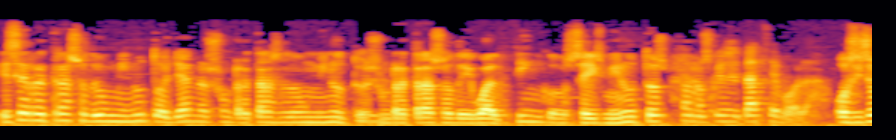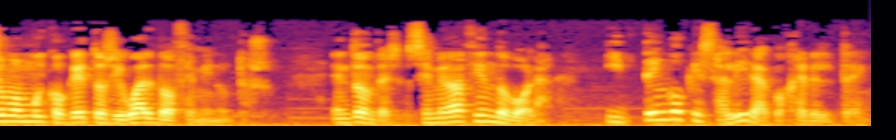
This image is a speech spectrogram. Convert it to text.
Ese retraso de un minuto ya no es un retraso de un minuto, es un retraso de igual 5 o 6 minutos Vamos, que se te hace bola. o si somos muy coquetos, igual 12 minutos. Entonces, se me va haciendo bola y tengo que salir a coger el tren.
